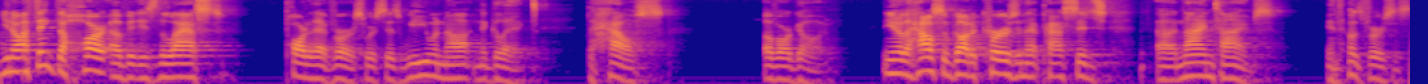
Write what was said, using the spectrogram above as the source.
you know, I think the heart of it is the last part of that verse where it says, We will not neglect the house of our God. You know, the house of God occurs in that passage uh, nine times in those verses.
